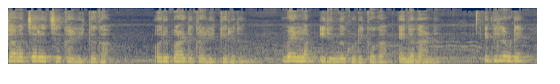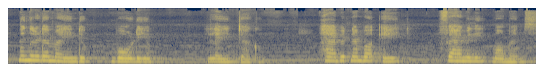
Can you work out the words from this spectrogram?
ചവച്ചരച്ച് കഴിക്കുക. ഒരുപാട് കഴിക്കരുത്. വെള്ളം ഇരുന്ന് കുടിക്കുക എന്നതാണ്. ഇതിലൂടെ നിങ്ങളുടെ മൈൻഡും ബോഡിയും ലൈറ്റാകും. Habit number eight family moments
